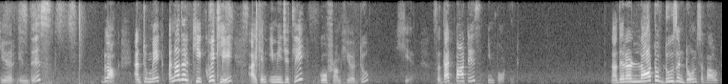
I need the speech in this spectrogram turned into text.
here in this block. And to make another ki quickly, I can immediately go from here to here. So, that part is important. Now, there are lot of do's and don'ts about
